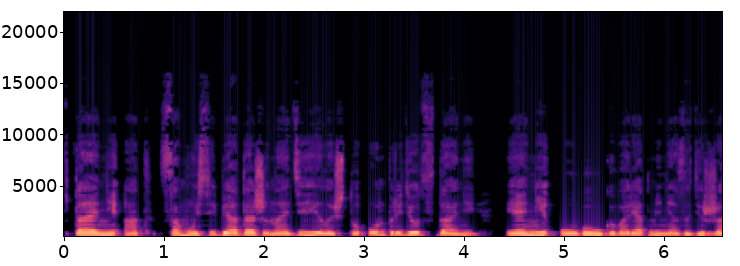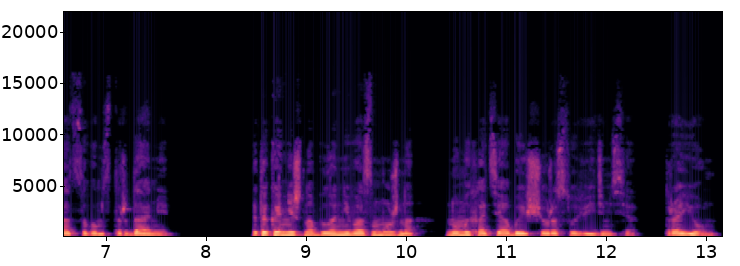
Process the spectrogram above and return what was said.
Втайне от самой себя даже надеялась, что он придет с Даней, и они оба уговорят меня задержаться в Амстердаме. Это, конечно, было невозможно, но мы хотя бы еще раз увидимся, втроем.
